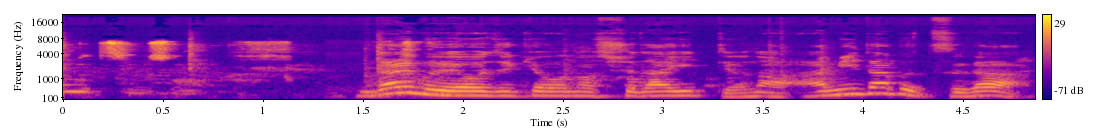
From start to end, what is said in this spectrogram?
阿弥陀仏のその、大無量寿経の主題っていうのは阿弥陀仏が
